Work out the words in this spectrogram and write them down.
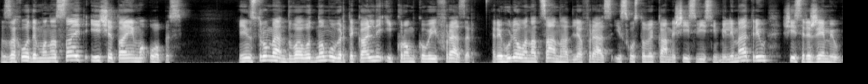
Заходимо на сайт і читаємо опис. Інструмент 2 в одному вертикальний і кромковий фрезер. Регульована цанга для фрез із хвостовиками 6-8 мм, 6 режимів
